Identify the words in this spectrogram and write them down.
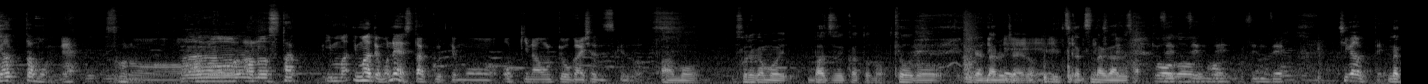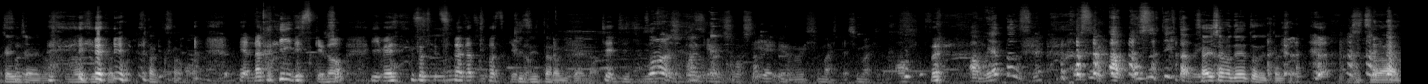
やったもんね。そのあのあのスタック今今でもねスタックってもう大きな音響会社ですけど。あもうそれがもうバズーカとの共同みたいになるんじゃないの？えー。いつかつながるさ。全然全然全然。違うって仲いいんじゃないの？バズーカとスタックさんは。いや仲いいですけどイベントでつながってますけど。気づいたらみたいな。違う違う違う。そうなんですよ関係しました？いやいやしましたしました。それあもうやったんですね。こすあこすってきたんだ最初のデートで言ったんですよ。実は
